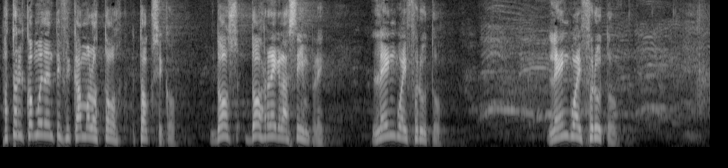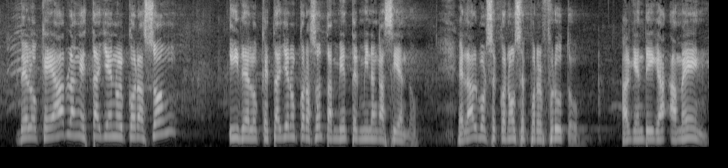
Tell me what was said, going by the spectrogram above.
Pastor, ¿y cómo identificamos los tóxicos? Dos, dos reglas simples. Lengua y fruto. Lengua y fruto. De lo que hablan está lleno el corazón y de lo que está lleno el corazón también terminan haciendo. El árbol se conoce por el fruto. Alguien diga amén.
